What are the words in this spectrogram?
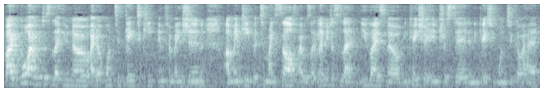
But I thought I would just let you know. I don't want to gatekeep information um, and keep it to myself. I was like, let me just let you guys know in case you're interested and in case you want to go ahead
